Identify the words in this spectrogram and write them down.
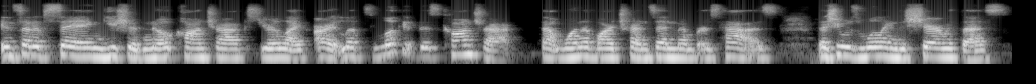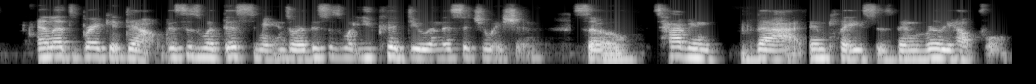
Instead of saying you should know contracts, you're like, all right, let's look at this contract that one of our Transcend members has that she was willing to share with us and let's break it down. This is what this means, or this is what you could do in this situation. So having that in place has been really helpful.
